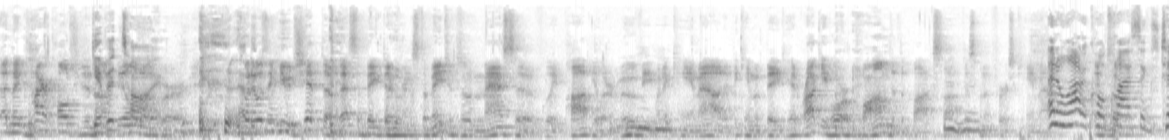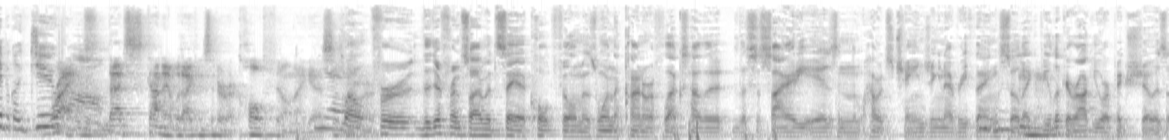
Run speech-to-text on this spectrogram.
an entire culture did Give not it build time. over. but it was a huge hit, though. That's a big difference. The Matrix was a massively popular movie when it came out. It became a big hit. Rocky Horror bombed at the box office when it first came out, Mm-hmm. and a lot of cult took- classics typically do Right. bomb. That's kind of what I consider a cult film, I guess. is Yeah. Well, more- for the difference, I would say a cult film is one that kind of reflects how the, the society is and how it's changing and everything. So, like, if you look at Rocky Horror Picture Show, it's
